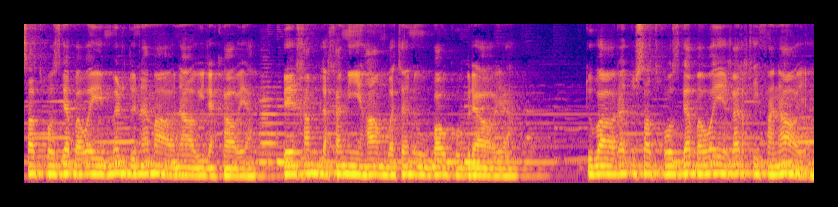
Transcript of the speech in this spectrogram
سەد خۆزگە بەوەی مرد و نەما ناوی لە کاویا بێ خەم لە خەمی هام وەتەن و باوک و برایا دوبارە دوو سەد خۆزگە بەوەی غەرقی فەنایا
